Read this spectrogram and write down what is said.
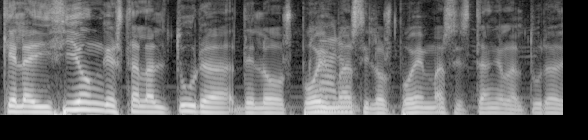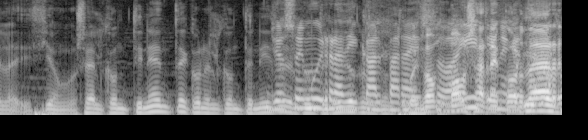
que la edición está a la altura de los poemas Claro. y los poemas están a la altura de la edición. O sea, el continente con el contenido. Yo soy muy radical para Pues eso. vamos ahí a recordar-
